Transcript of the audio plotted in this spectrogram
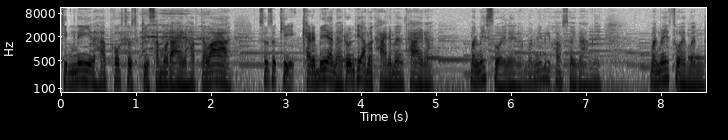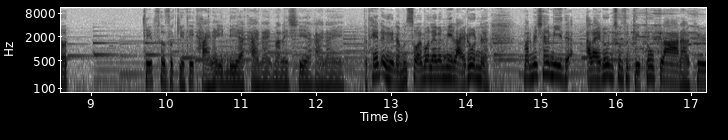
จิมนี่นะครับ พวกซูซูกิซามูไรนะครับ แต่ว่าซูซูกิแคริเบียนะรุ่นที่เอามาขายในเมืองไทยนะมันไม่สวยเลยนะ มันไม่มีความสวยงามเลย มันไม่สวยเหมือนรถจิ๊บซูซูกิที่ขายในอินเดีย ขายในมาเลเซีย ขายในประเทศอื่นนะมันสวยหมดเลย มันมีหลายรุ่นน่ะ มันไม่ใช่มีแต่อะไรรุ่นซูซูกิตู้ปลาน่ะ คือ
